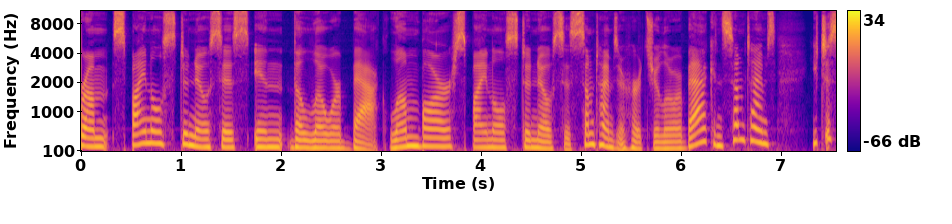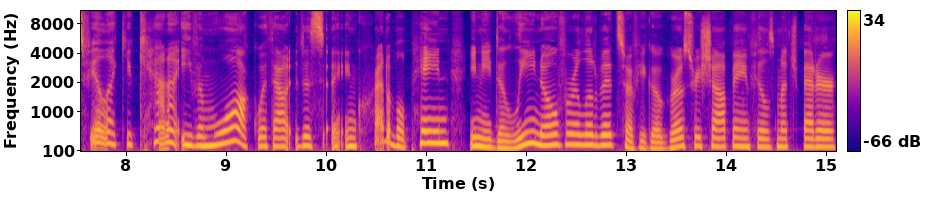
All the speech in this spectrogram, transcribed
from spinal stenosis in the lower back, lumbar spinal stenosis. Sometimes it hurts your lower back, and sometimes you just feel like you cannot even walk without this incredible pain. You need to lean over a little bit. So if you go grocery shopping, it feels much better.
